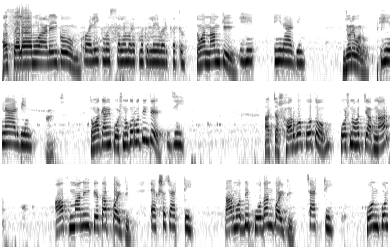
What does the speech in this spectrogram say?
আসসালামু আলাইকুম। ওয়ালাইকুম আসসালাম ওয়া রাহমাতুল্লাহি ওয়া বারাকাতুহু তোমার নাম কি? হি- হিনা আরবিন। জোরে বলো। হিনা আরবিন। আচ্ছা। তোমাকে আমি প্রশ্ন করব তিনটে? জি। আচ্ছা সর্বপ্রথম প্রশ্ন হচ্ছে আপনার আসমানি কেতাব কয়টি? একশো চারটি। তার মধ্যে প্রধান কয়টি? চারটি। কোন কোন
